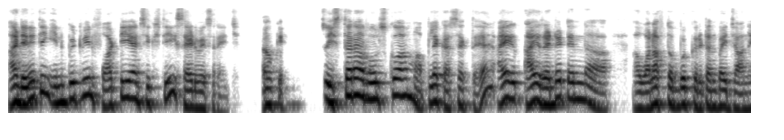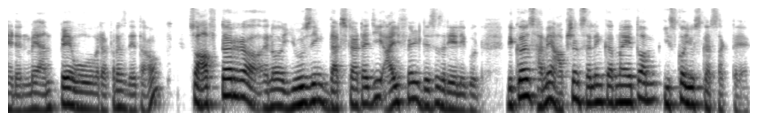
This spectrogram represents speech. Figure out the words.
and anything in between 40 and 60 sideways range. Okay. So इस तरह rules को हम apply कर सकते हैं. I I read it in uh, uh, one of the book written by John Hayden. मैं अंत पे वो reference देता हूँ. So after you know using that strategy I I felt this is really good because हमें option selling करना है तो हम इसको use कर सकते हैं.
